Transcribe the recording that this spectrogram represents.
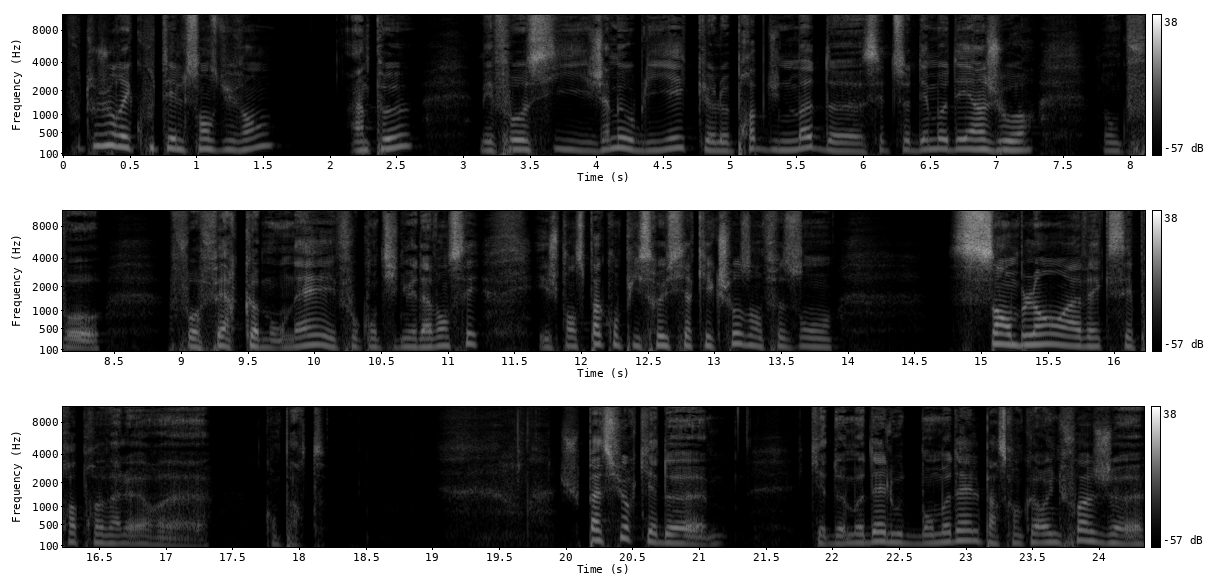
faut toujours écouter le sens du vent, un peu, mais il faut aussi jamais oublier que le propre d'une mode, euh, c'est de se démoder un jour. Donc faut faut faire comme on est il faut continuer d'avancer. Et je pense pas qu'on puisse réussir quelque chose en faisant semblant avec ses propres valeurs euh, qu'on porte. Je suis pas sûr qu'il y ait de qu'il y ait de modèles ou de bons modèles parce qu'encore une fois, euh,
